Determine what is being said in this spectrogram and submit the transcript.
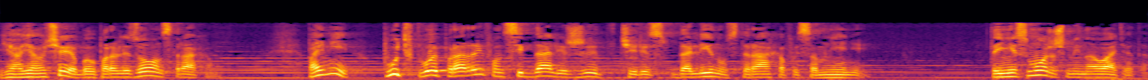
Я, я вообще, я был парализован страхом. Пойми, путь в твой прорыв, он всегда лежит через долину страхов и сомнений. Ты не сможешь миновать это.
